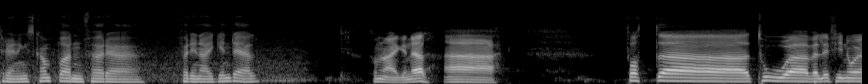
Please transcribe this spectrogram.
treningskampene for, for, din egen del? For min egen del? Uh, fått to veldig fine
